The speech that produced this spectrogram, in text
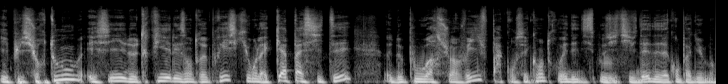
Et puis surtout, essayer de trier les entreprises qui ont la capacité de pouvoir survivre, par conséquent trouver des dispositifs d'aide et d'accompagnement.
